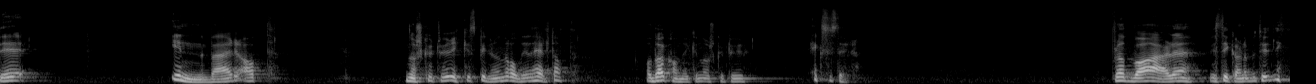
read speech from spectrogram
det innebærer at norsk kultur ikke spiller noen rolle i det hele tatt. Og da kan ikke norsk kultur eksistere. For hva er det hvis det ikke har noen betydning?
